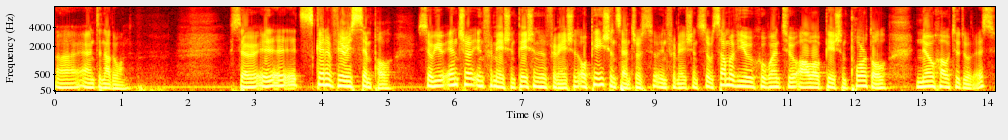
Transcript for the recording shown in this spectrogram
uh, and another one. So it, it's kind of very simple. So you enter information, patient information, or patient enters information. So some of you who went to our patient portal know how to do this.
